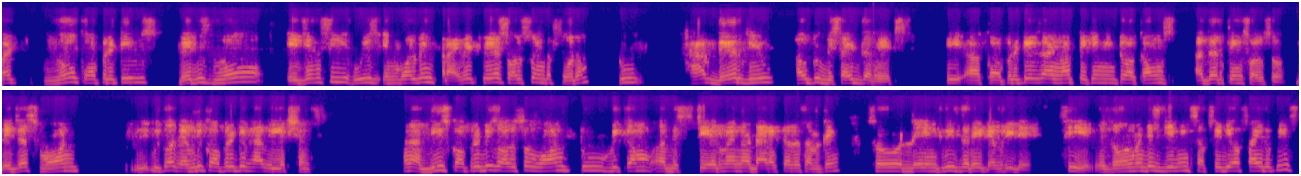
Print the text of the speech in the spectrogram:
but no cooperatives there is no agency who is involving private players also in the forum to have their view how to decide the rates. The uh, cooperatives are not taking into accounts other things also. They just want because every cooperative have elections. Uh, these cooperatives also want to become uh, this chairman or director or something. So they increase the rate every day. See the government is giving subsidy of 5 rupees.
